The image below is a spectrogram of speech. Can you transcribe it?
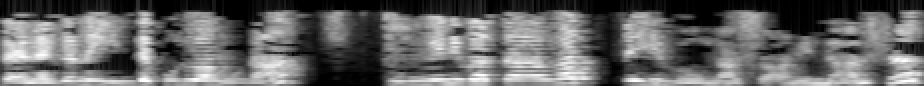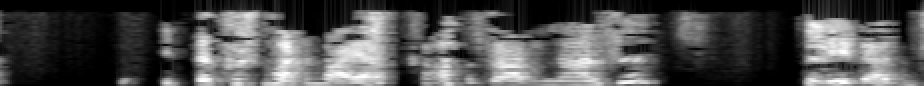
දැනගෙන ඉන්න පුළුවන් වුණා. තුන්වෙනි වතාවත් එහෙම වුණා ස්වාමීන් වහන්සේ. එතකොට මට බයක් ආවා ස්වාමීන් වහන්සේ. ලෙඩක්.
